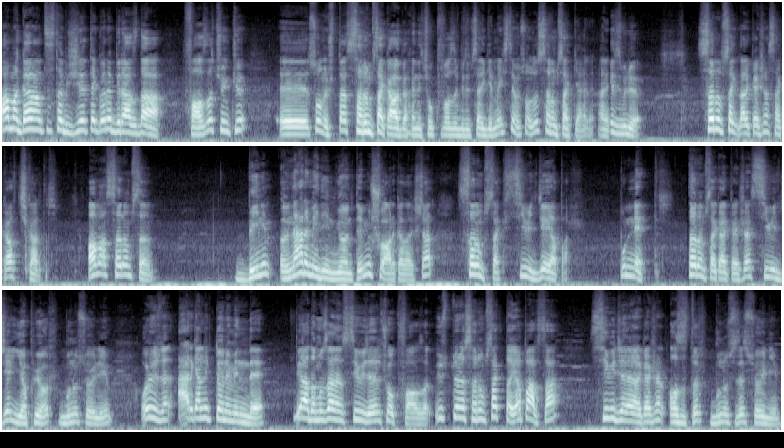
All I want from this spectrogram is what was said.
Ama garantisi tabii jilete göre biraz daha fazla çünkü Ee, sonuçta sarımsak abi. Hani çok fazla bilimsel girmek istemiyorum. Sonuçta sarımsak yani. Hani herkes biliyor. Sarımsak da arkadaşlar sakal çıkartır. Ama sarımsağın benim önermediğim yöntemi şu arkadaşlar. Sarımsak sivilce yapar. Bu nettir. Sarımsak arkadaşlar sivilce yapıyor. Bunu söyleyeyim. O yüzden ergenlik döneminde bir adamın zaten sivilceleri çok fazla. Üstüne sarımsak da yaparsa sivilceler arkadaşlar azıtır. Bunu size söyleyeyim.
